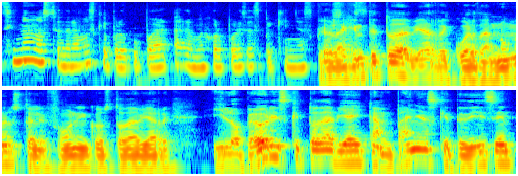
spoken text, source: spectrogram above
sí no nos tendremos que preocupar a lo mejor por esas pequeñas Pero cosas. la gente todavía recuerda números telefónicos, todavía... re- Y lo peor es que todavía hay campañas que te dicen,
